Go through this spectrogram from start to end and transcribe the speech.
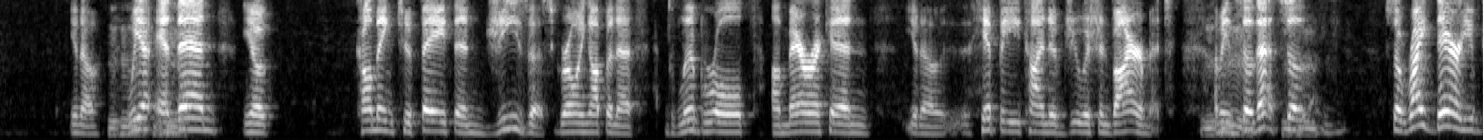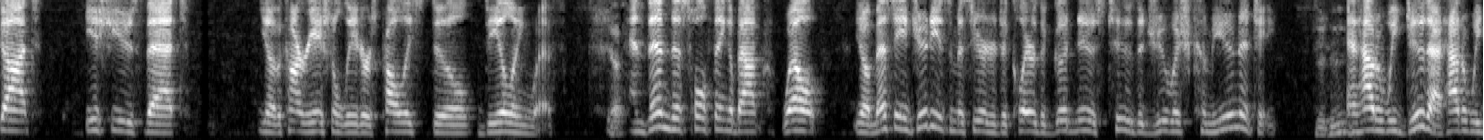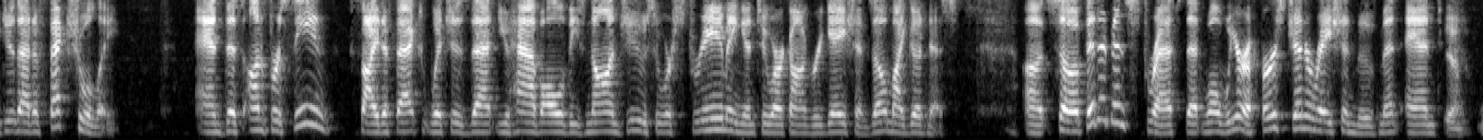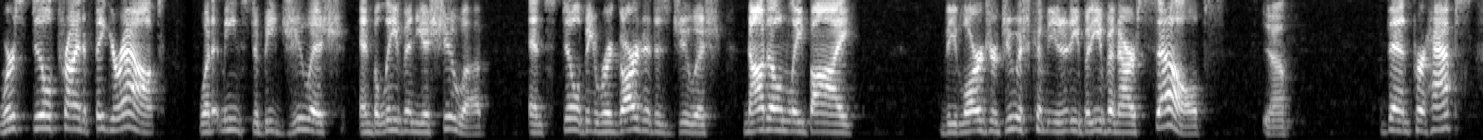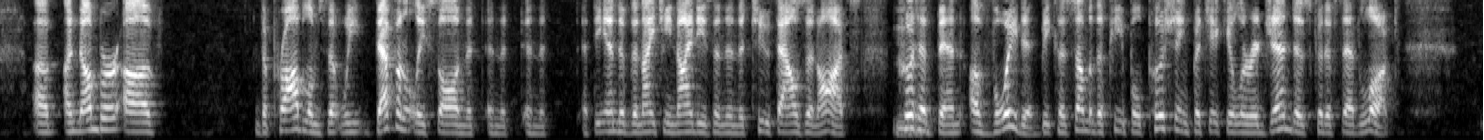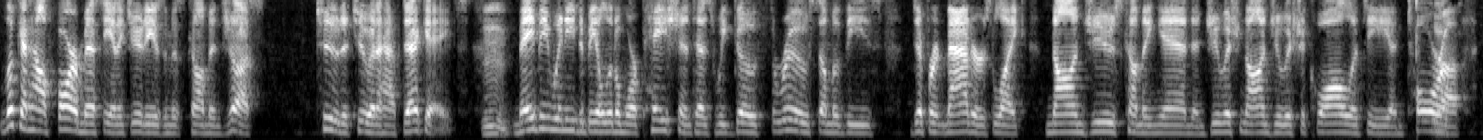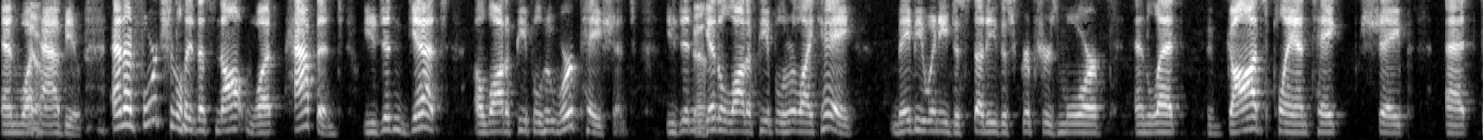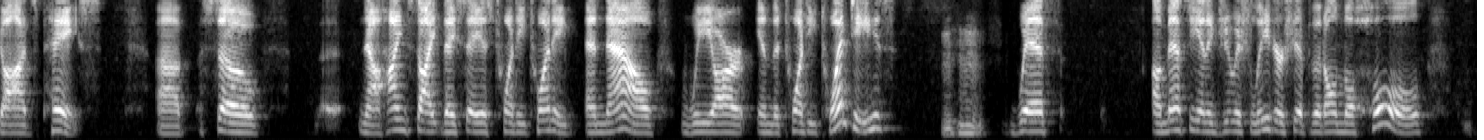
you know, mm-hmm, we mm-hmm. and then you know coming to faith in Jesus, growing up in a liberal American, you know, hippie kind of Jewish environment. Mm-hmm. I mean, so that so mm-hmm. So right there you've got issues that you know the congregational leader is probably still dealing with. Yes. And then this whole thing about well, you know, Messianic Judaism is here to declare the good news to the Jewish community. Mm-hmm. And how do we do that? How do we do that effectually? And this unforeseen side effect, which is that you have all of these non Jews who are streaming into our congregations. Oh my goodness. Uh, so if it had been stressed that, well, we are a first generation movement and yeah. we're still trying to figure out what it means to be Jewish and believe in Yeshua and still be regarded as Jewish, not only by the larger Jewish community, but even ourselves. Yeah. Then perhaps uh, a number of the problems that we definitely saw in the in the in the at the end of the 1990s and in the 2000 aughts could mm-hmm. have been avoided because some of the people pushing particular agendas could have said, look, look at how far Messianic Judaism has come in just two to two and a half decades. Mm. Maybe we need to be a little more patient as we go through some of these different matters like non Jews coming in and Jewish non Jewish equality and Torah yes. and what yes. have you. And unfortunately, that's not what happened. You didn't get a lot of people who were patient. You didn't yeah. get a lot of people who were like, hey, maybe we need to study the scriptures more and let God's plan take shape at God's pace. Uh, so uh, now hindsight they say is 2020 and now we are in the 2020s mm-hmm. with a messianic jewish leadership that on the whole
